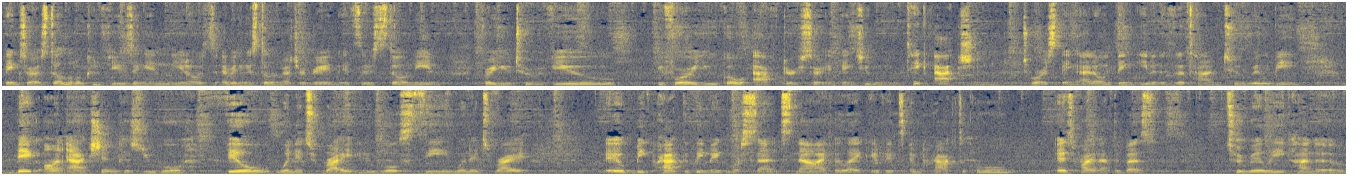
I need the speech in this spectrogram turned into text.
Things are still a little confusing, and you know everything is still in retrograde. It's there's still need for you to review before you go after certain things. You take action towards things. I don't think even this is a time to really be big on action because you will feel when it's right. You will see when it's right. It'll be practically make more sense. Now I feel like if it's impractical, it's probably not the best to really kind of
